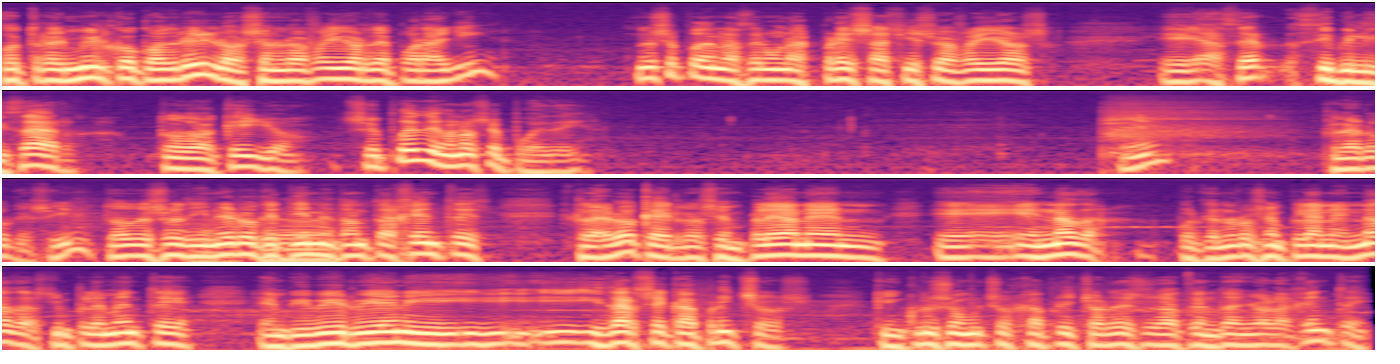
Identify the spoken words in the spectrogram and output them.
¿O 3.000 cocodrilos en los ríos de por allí? ¿No se pueden hacer unas presas y esos ríos eh, hacer civilizar todo aquello? ¿Se puede o no se puede? ¿Eh? Claro que sí. Todo ese dinero que tiene tanta gente, claro que los emplean en, eh, en nada porque no los emplean en nada, simplemente en vivir bien y, darse caprichos, que incluso muchos caprichos de esos hacen daño a la gente.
